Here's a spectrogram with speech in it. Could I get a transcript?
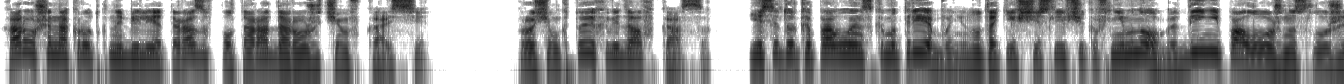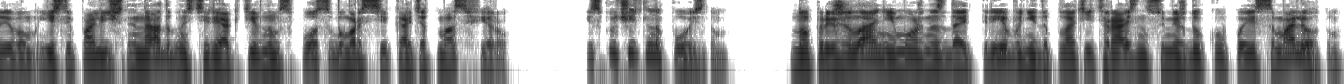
Хорошая накрутка на билеты, раза в полтора дороже, чем в кассе. Впрочем, кто их видал в кассах? Если только по воинскому требованию, но таких счастливчиков немного, да и не положено служивым, если по личной надобности реактивным способом рассекать атмосферу. Исключительно поездом. Но при желании можно сдать требования и доплатить разницу между купе и самолетом.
